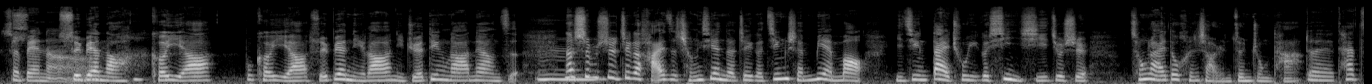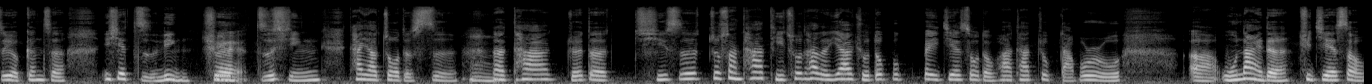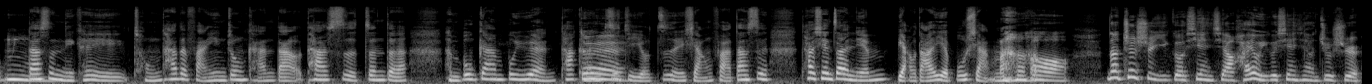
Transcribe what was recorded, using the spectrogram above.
随便了，随便了，可以啊。不可以啊，随便你啦，你决定啦，那样子。嗯，那是不是这个孩子呈现的这个精神面貌，已经带出一个信息，就是从来都很少人尊重他。对他只有跟着一些指令去执行他要做的事。嗯，那他觉得，其实就算他提出他的要求都不被接受的话，他就倒不如。呃，无奈的去接受，嗯，但是你可以从他的反应中看到，他是真的很不甘不愿，他可能自己有自己的想法，但是他现在连表达也不想了。哦，那这是一个现象，还有一个现象就是，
